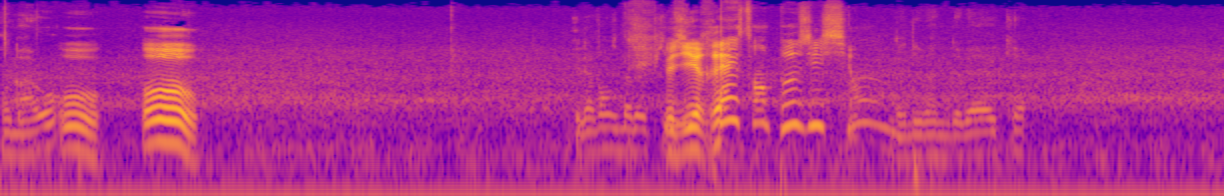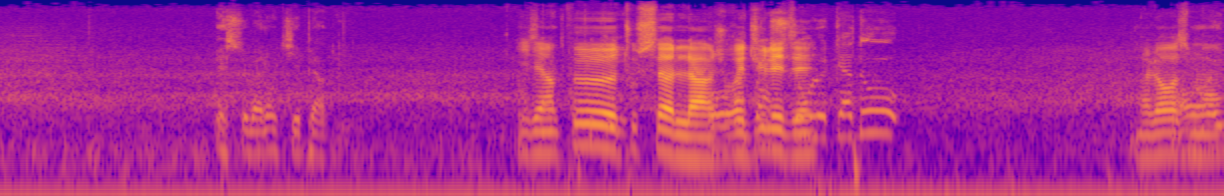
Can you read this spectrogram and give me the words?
Romao. Oh Oh Il avance. Vas-y, reste en position Donny Van de Beek. Et ce ballon qui est perdu. Il est un peu tout seul là, Oh, j'aurais dû l'aider. Malheureusement. Oh,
